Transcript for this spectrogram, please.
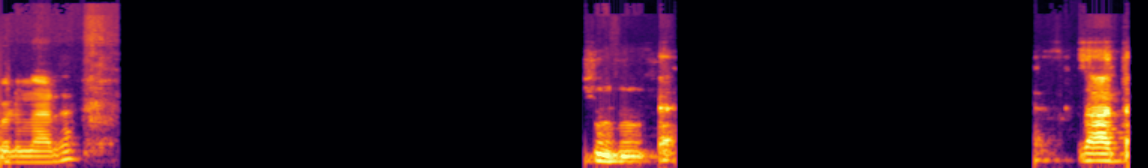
bölümlerde. Zaten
